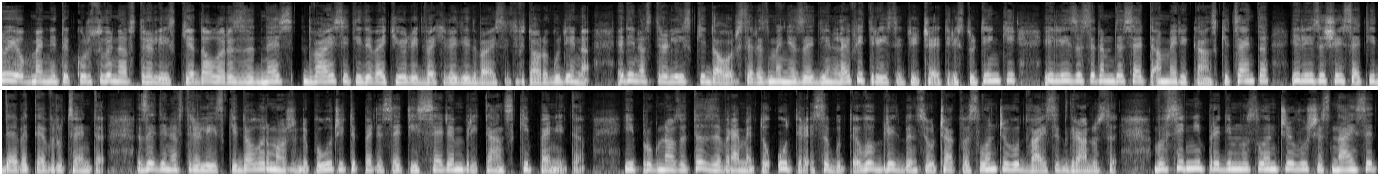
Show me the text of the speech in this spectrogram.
Ето и обменните курсове на австралийския долар за днес, 29 юли 2022 година. Един австралийски долар се разменя за 1 лев и 34 стотинки или за 70 американски цента или за 69 евроцента. За един австралийски долар може да получите 57 британски пенита. И прогнозата за времето утре, събота, в Бризбен се очаква слънчево 20 градуса. В Сидни предимно слънчево 16,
